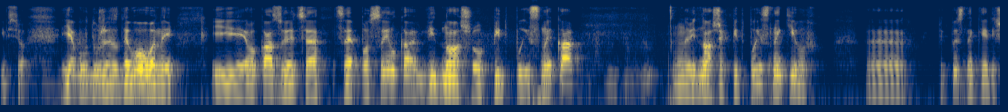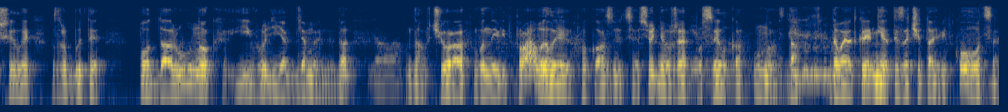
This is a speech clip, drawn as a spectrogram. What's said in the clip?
і все. Я був дуже здивований. І оказується, це посилка від нашого підписника. Від наших підписників. Е, Підписники вирішили зробити подарунок і вроді як для мене. Да? Да. Да, вчора вони відправили, оказується, а сьогодні вже посилка у нас. Да. Давай відкриємо. Ні, ти зачитай, від кого це?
